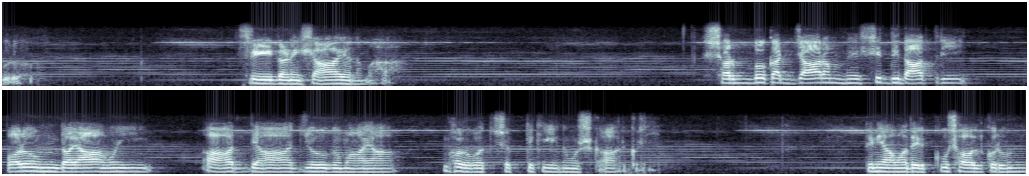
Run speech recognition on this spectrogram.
गुरुः শ্রীগণেশায় নমঃ সর্বকার্যারম্ভে সিদ্ধিদাত্রী পরম দয়াময়ী আদ্যা যোগমায়া ভগবত শক্তিকে নমস্কার করি। তিনি আমাদের কুশল করুন।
